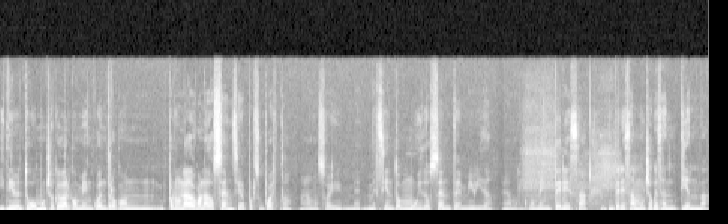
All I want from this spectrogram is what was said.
Y tiene, tuvo mucho que ver con mi encuentro con, por un lado, con la docencia, por supuesto. Digamos, soy, me, me, siento muy docente en mi vida, digamos, como me interesa, interesa mucho que se entienda,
